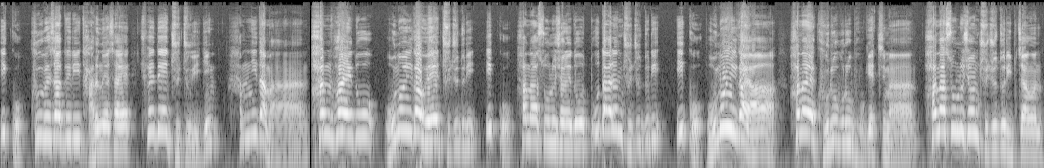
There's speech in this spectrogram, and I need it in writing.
있고 그 회사들이 다른 회사의 최대 주주이긴 합니다만 한화에도 오너일가 외에 주주들이 있고 하나솔루션에도 또 다른 주주들이 있고 오너일가야 하나의 그룹으로 보겠지만 하나솔루션 주주들 입장은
